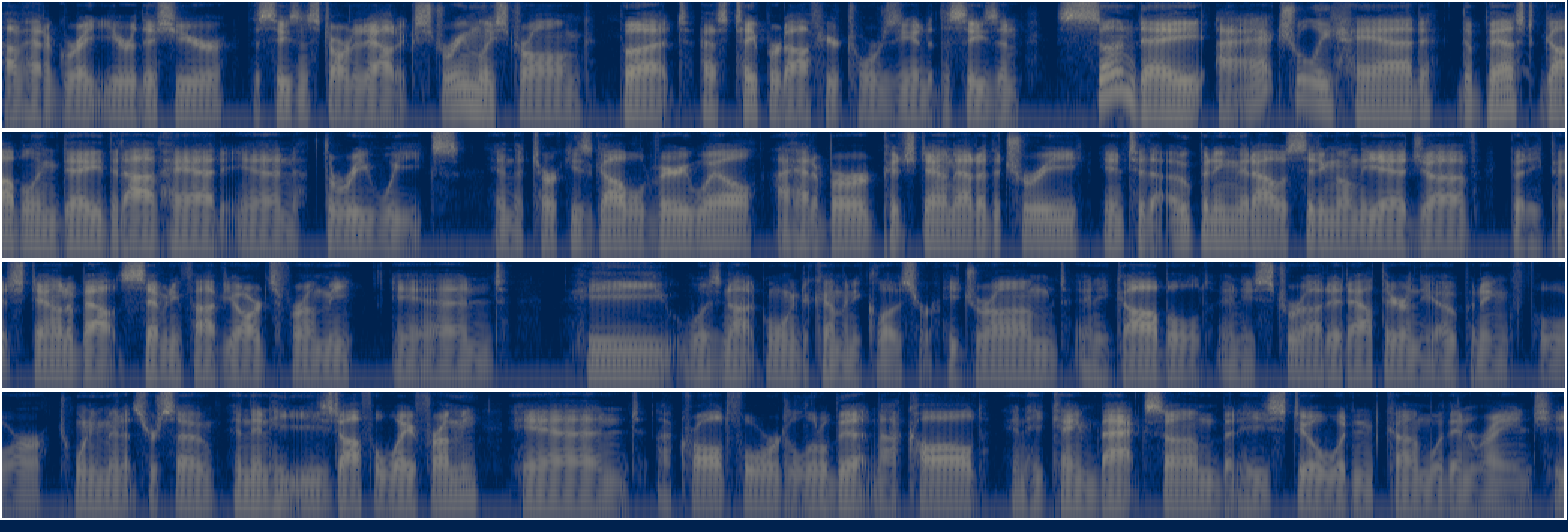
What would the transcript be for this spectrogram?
I've had a great year this year. The season started out extremely strong, but has tapered off here towards the end of the season. Sunday, I actually had the best gobbling day that I've had in three weeks and the turkeys gobbled very well. I had a bird pitch down out of the tree into the opening that I was sitting on the edge of, but he pitched down about 75 yards from me and he was not going to come any closer. He drummed and he gobbled and he strutted out there in the opening for 20 minutes or so. And then he eased off away from me. And I crawled forward a little bit and I called. And he came back some, but he still wouldn't come within range.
